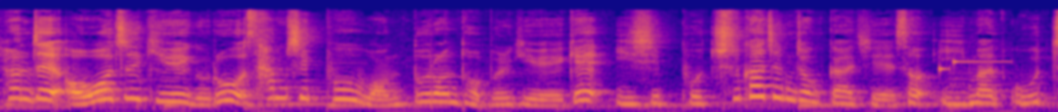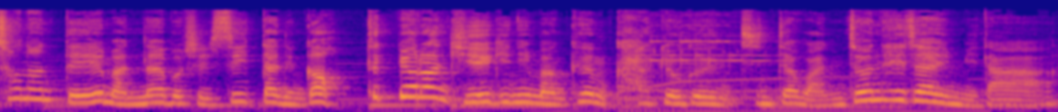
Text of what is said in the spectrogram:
현재 어워즈 기획으로 30포 one plus one 더블 기획에 20포 추가 증정까지 해서 25,000원대에 만나보실 수 있다는 거. 특별한 기획이니만큼 가격은 진짜 완전 혜자입니다.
